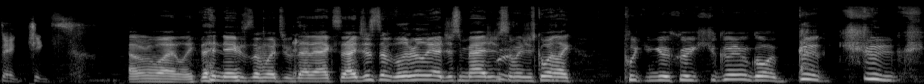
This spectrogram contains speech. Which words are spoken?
Big cheeks. I don't know why I like that name so much with that accent. I just am literally. I just imagine someone just going like, putting your face together and going big cheeks.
